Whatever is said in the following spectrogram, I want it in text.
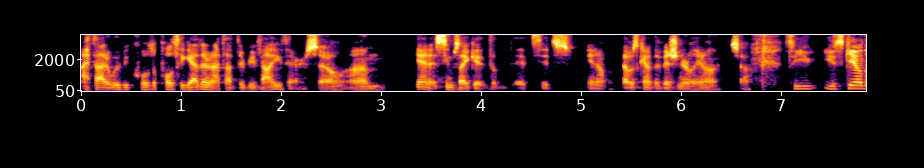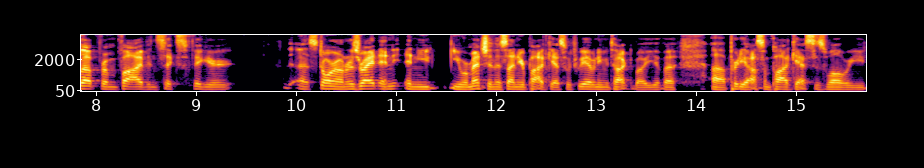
I thought it would be cool to pull together, and I thought there'd be value there. So um, yeah, and it seems like it, it's it's you know that was kind of the vision early on. So so you you scaled up from five and six figure uh, store owners, right? And and you you were mentioning this on your podcast, which we haven't even talked about. You have a, pretty awesome podcast as well, where you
